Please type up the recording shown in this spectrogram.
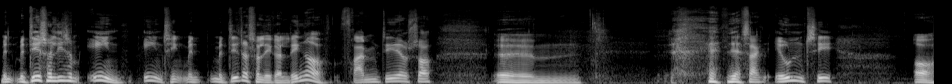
men, men det er så ligesom en, en ting, men, men det, der så ligger længere fremme, det er jo så, øh, jeg har sagt, evnen til at,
